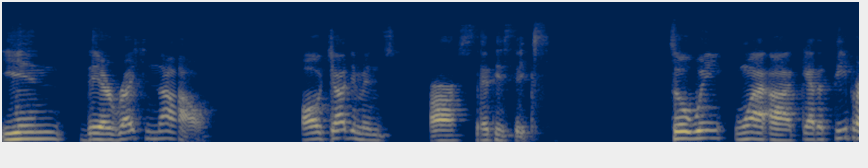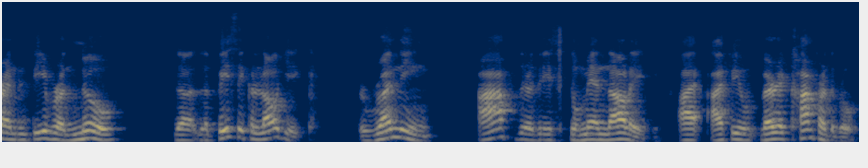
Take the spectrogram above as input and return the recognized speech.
In their rationale, all judgments are statistics. So when, when I uh, get deeper and deeper, know the, the basic logic running after this domain knowledge, I, I feel very comfortable.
